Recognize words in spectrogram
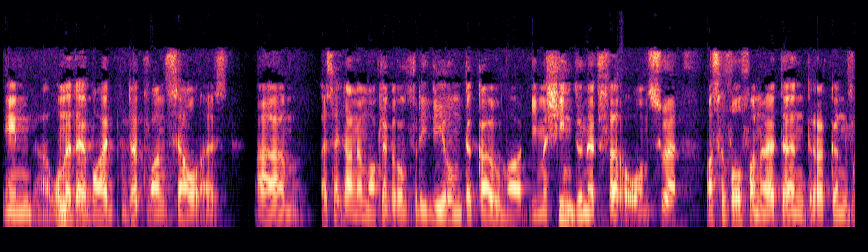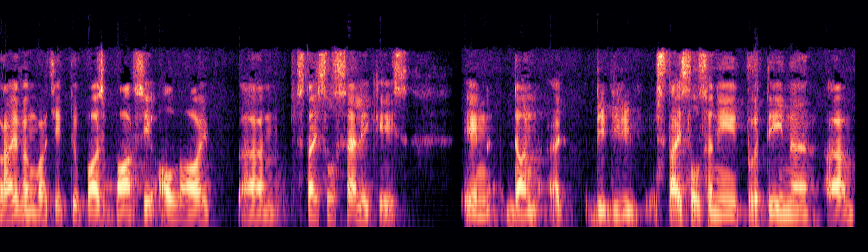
En uh, omdat hy 'n baie dik wansel is, ehm um, is hy dan nou makliker om vir die dier om te kou, maar die masjien doen dit vir ons. So as gevolg van hitte en druk en wrywing wat jy toepas, bars hy al daai ehm um, styselselletjies en dan uh, die die stysels in die proteïene ehm um,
